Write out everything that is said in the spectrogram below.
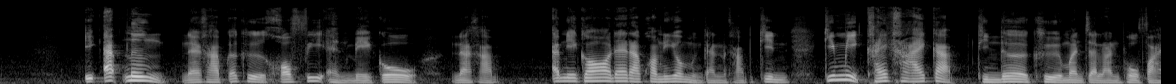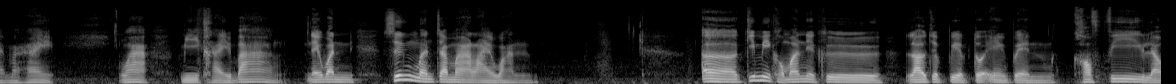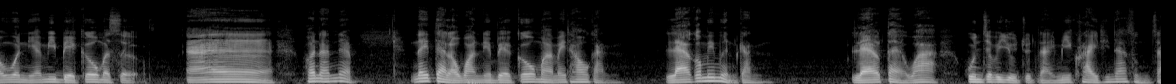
อีกแอปหนึ่งนะครับ ก็คือ Coffee and Bagel นะครับแอปนี้ก็ได้รับความนิยมเหมือนกันครับ กินกิมมิคคล้ายๆกับ Tinder คือมันจะ run โปรไฟล์มาให้ ว่ามีใครบ้าง ในวันซึ่งมันจะมารายวัน เอ่อกิมมิคของมันเนี่ยคือเราจะเปรียบตัวเองเป็น coffee แล้ววันนี้มีเบเกิลมาเสิร์ฟอ่าเพราะนั้นเนี่ยในแต่ละวันเนี่ยเบเกิลมาไม่เท่ากัน แล้วก็ไม่เหมือนกัน แล้วแต่ว่าคุณจะไปอยู่จุดไหนมีใครที่น่าสนใจ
